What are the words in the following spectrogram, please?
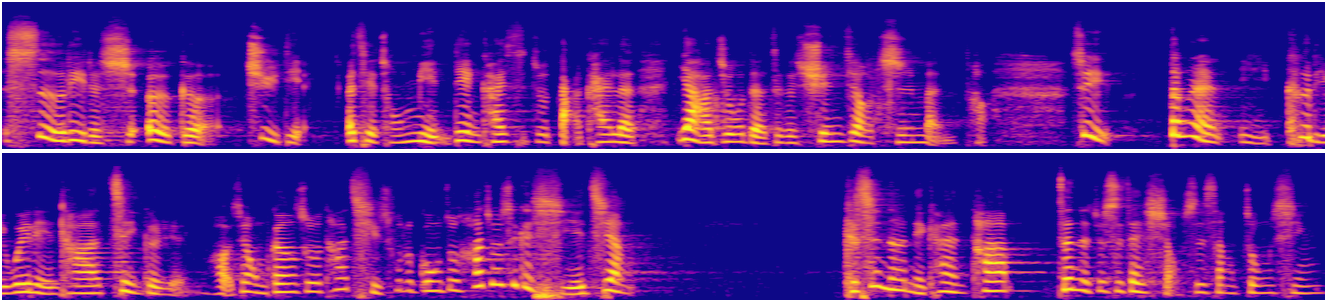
设立了十二个据点。而且从缅甸开始就打开了亚洲的这个宣教之门，哈，所以当然以克里威廉他这个人，好像我们刚刚说他起初的工作，他就是个鞋匠。可是呢，你看他。真的就是在小事上忠心，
